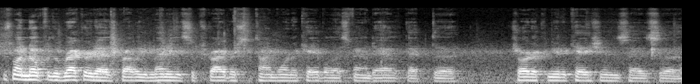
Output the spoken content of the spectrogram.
Just want to note for the record, as probably many subscribers to Time Warner Cable has found out, that uh, Charter Communications has uh,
